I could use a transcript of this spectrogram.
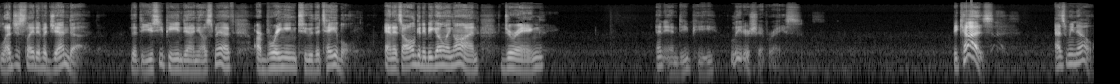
legislative agenda that the UCP and Danielle Smith are bringing to the table. And it's all going to be going on during an NDP leadership race. Because, as we know,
